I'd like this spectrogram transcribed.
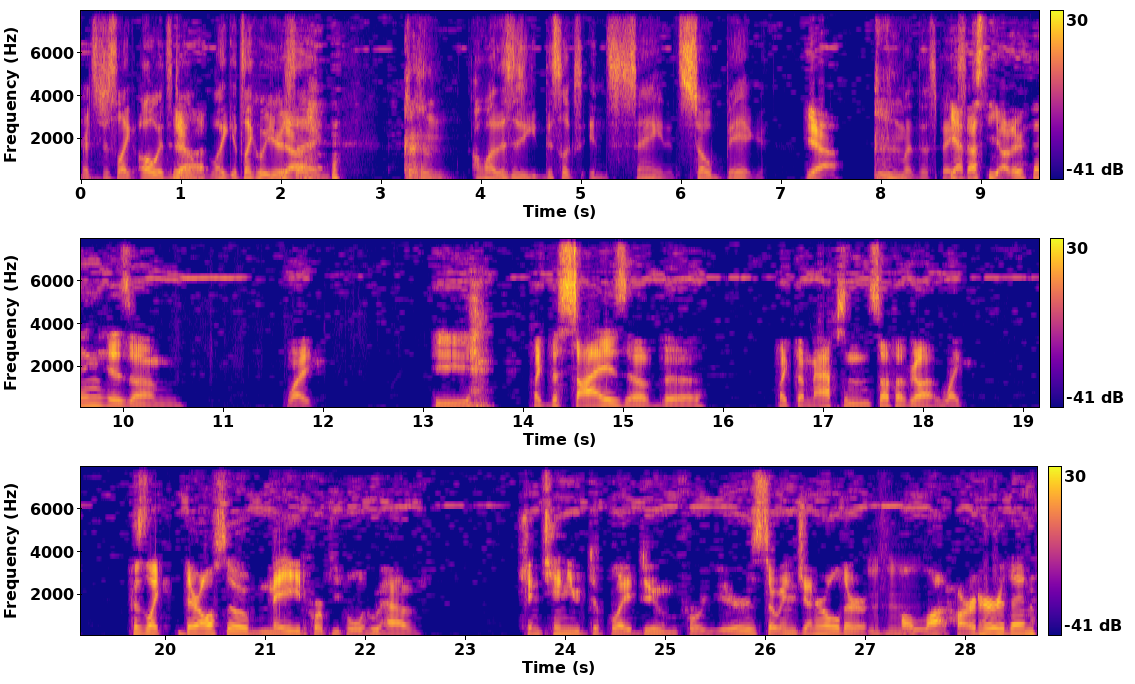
It's just like, oh, it's Yeah. Doom. Like it's like what you're Yeah. saying. oh wow, this is this looks insane. It's so big Yeah. with the space. Yeah, that's the other thing is um like the like the size of the like the maps and stuff I've got like cuz like they're also made for people who have continued to play Doom for years. So in general they're Mhm. a lot harder than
